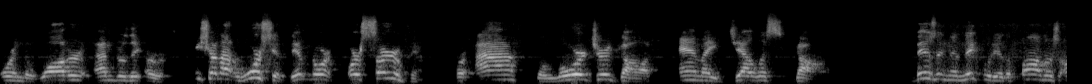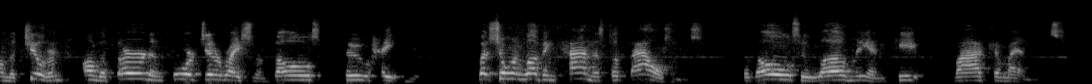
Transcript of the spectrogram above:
or in the water under the earth. You shall not worship them nor or serve them, for I, the Lord your God, am a jealous God visiting the iniquity of the fathers on the children, on the third and fourth generation of those who hate me, but showing loving kindness to thousands, to those who love me and keep my commandments.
